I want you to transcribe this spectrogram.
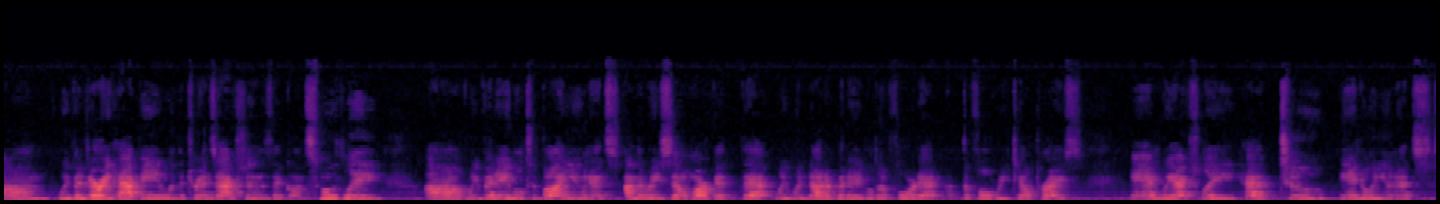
Um, we've been very happy with the transactions, they've gone smoothly. Uh, we've been able to buy units on the resale market that we would not have been able to afford at the full retail price. And we actually had two annual units.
